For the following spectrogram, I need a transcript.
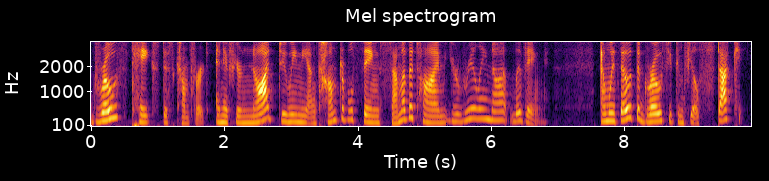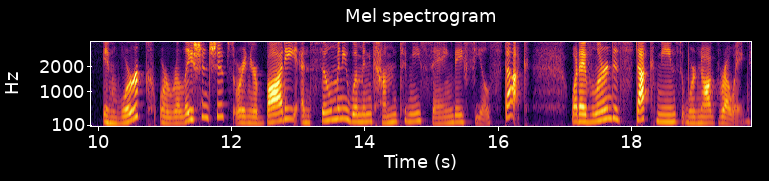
Growth takes discomfort. And if you're not doing the uncomfortable things some of the time, you're really not living. And without the growth, you can feel stuck in work or relationships or in your body. And so many women come to me saying they feel stuck. What I've learned is stuck means we're not growing,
